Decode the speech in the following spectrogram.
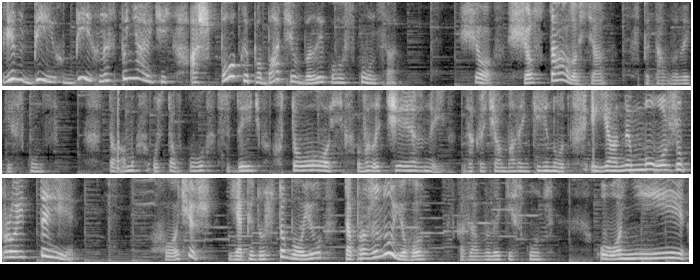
Він біг, біг, не спиняючись, аж поки побачив великого скунса. Що, що сталося? спитав великий скунс. Там у ставку сидить хтось величезний, закричав маленький єнот, і я не можу пройти. Хочеш, я піду з тобою та прожену його, сказав великий скунс. О, ні,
